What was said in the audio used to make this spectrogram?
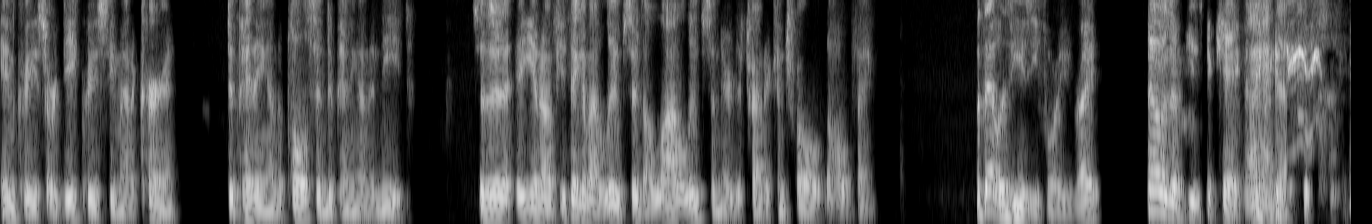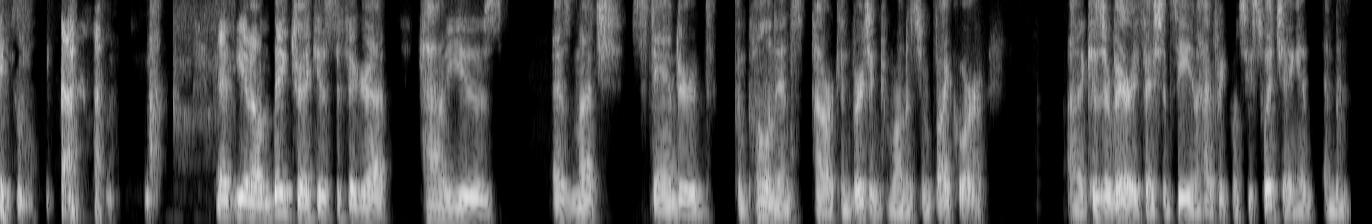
increase or decrease the amount of current depending on the pulse and depending on the need. So there, you know, if you think about loops, there's a lot of loops in there to try to control the whole thing. But that was easy for you, right? That was a piece of cake. I had that. and, you know, the big trick is to figure out how to use as much standard components, power conversion components from Vicor, because uh, they're very efficiency and high frequency switching, and, and the,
